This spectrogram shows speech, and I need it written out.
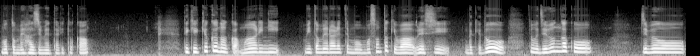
求め始めたりとか。で結局なんか周りに認められても、まあ、その時は嬉しいんだけどでも自分がこう自分を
